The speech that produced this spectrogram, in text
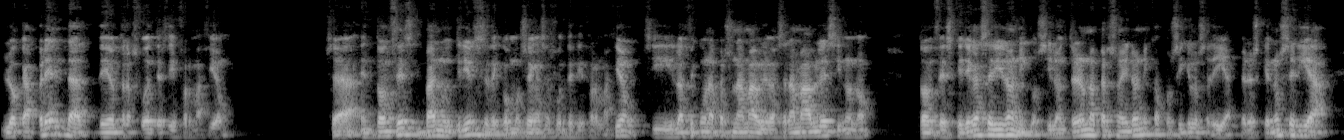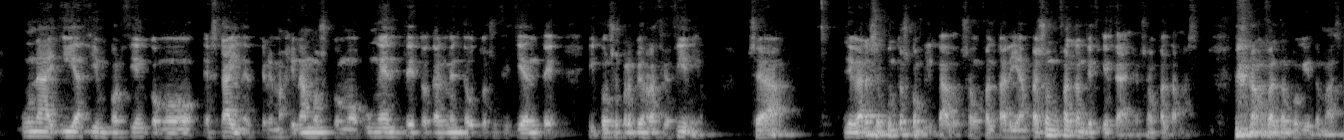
lo que aprenda de otras fuentes de información. O sea, entonces va a nutrirse de cómo sean esas fuentes de información. Si lo hace con una persona amable, va a ser amable, si no, no. Entonces, que llega a ser irónico, si lo entrena una persona irónica, pues sí que lo sería, pero es que no sería una IA 100% como Skynet, que lo imaginamos como un ente totalmente autosuficiente y con su propio raciocinio. O sea, llegar a ese punto es complicado, o sea, aún faltarían, para eso aún faltan 10-15 años, aún falta más, aún falta un poquito más.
